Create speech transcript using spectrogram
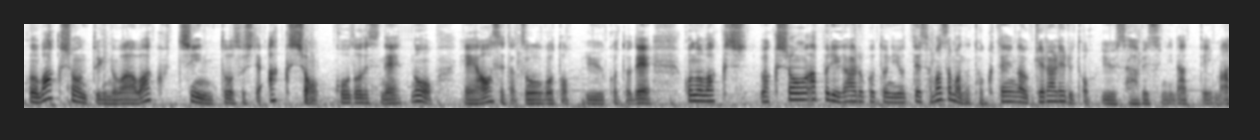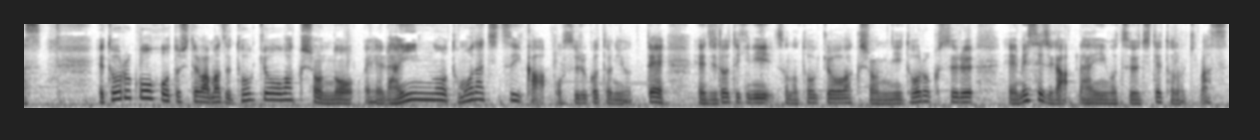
このワクションというのはワクチンとそしてアクション、行動ですね、の、えー、合わせた造語ということで、このワクションアプリがあることによって様々な特典が受けられるというサービスになっています。えー、登録方法としては、まず東京ワクションの、えー、LINE の友達追加をすることによって、えー、自動的にその東京ワクションに登録する、えー、メッセージが LINE を通じて届きます。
